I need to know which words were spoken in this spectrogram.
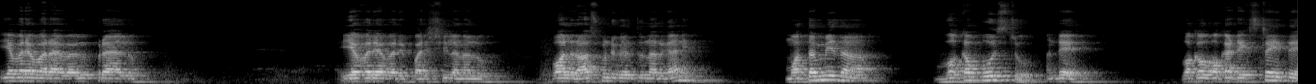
ఎవరెవరి అభిప్రాయాలు ఎవరెవరి పరిశీలనలు వాళ్ళు రాసుకుంటూ వెళ్తున్నారు కానీ మొత్తం మీద ఒక పోస్టు అంటే ఒక ఒక టెక్స్ట్ అయితే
